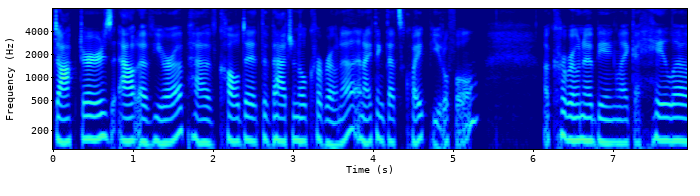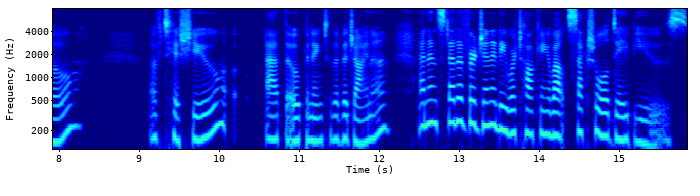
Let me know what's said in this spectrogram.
doctors out of Europe have called it the vaginal corona, and I think that's quite beautiful. A corona being like a halo of tissue at the opening to the vagina. And instead of virginity, we're talking about sexual debuts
